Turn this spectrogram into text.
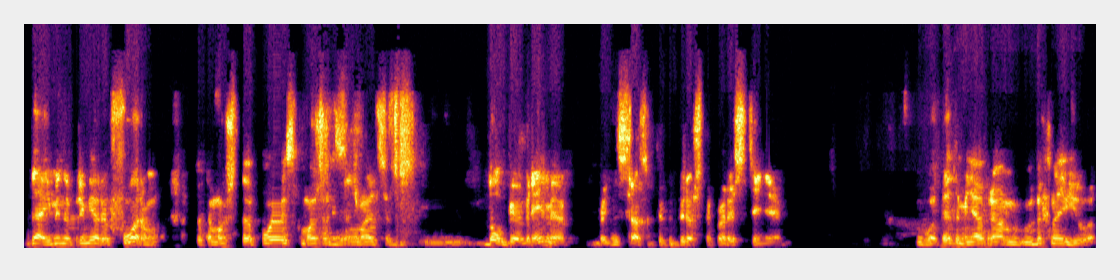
Да, именно примеры форм, потому что поиск может занимать долгое время, не сразу ты подберешь такое растение. Вот, это меня прям вдохновило.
